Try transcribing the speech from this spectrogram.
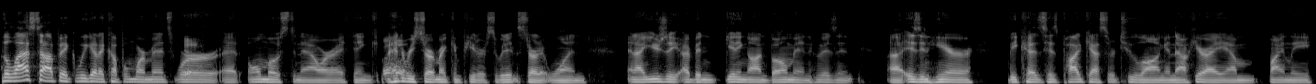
The last topic, we got a couple more minutes. We're at almost an hour, I think. I had to Oh. restart my computer, so we didn't start at one. And I usually I've been getting on Bowman, who isn't uh, isn't here because his podcasts are too long. And now here I am finally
